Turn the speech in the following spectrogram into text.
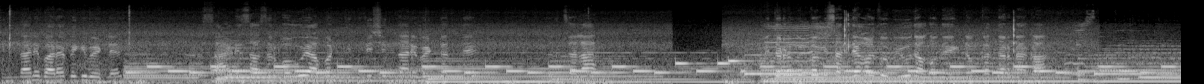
शिंदाणे बऱ्यापैकी भेटलेत. तर साडेसहा बघूया आपण किती शिंदाने भेटतात ते. चला. संध्याकाळ तो व्ह्यू दाखवतो एकदम खतरनाक हा.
